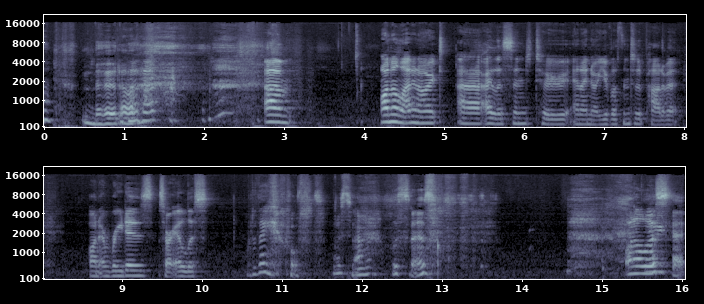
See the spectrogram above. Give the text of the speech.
Murder. Um, on a lighter note, uh, I listened to, and I know you've listened to part of it, on a reader's, sorry, a list. What are they called? Listener. Listeners. on a list, Okay.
